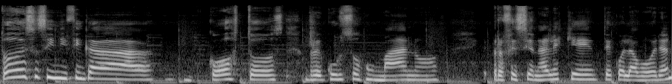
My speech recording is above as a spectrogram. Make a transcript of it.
Todo eso significa costos, recursos humanos, profesionales que te colaboran.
